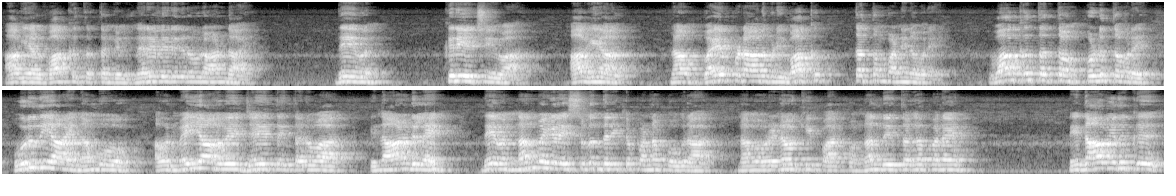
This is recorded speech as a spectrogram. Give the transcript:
ஆகையால் வாக்கு தத்தங்கள் நிறைவேறுகிற ஒரு ஆண்டாய். தேவன் கிரியை செய்வார். ஆகையால் நாம் பயப்படாதபடி வாக்கு தத்தம் பண்ணினவரே வாக்கு தத்தம் கொடுத்தவரை உறுதியாய் நம்புவோம். அவர் மெய்யாகவே ஜெயத்தை தருவார். இந்த ஆண்டிலே தேவன் நன்மைகளை சுதந்திரிக்க பண்ண போகிறார். நாம் அவரை நோக்கி பார்ப்போம். நன்றி தகப்பனே. நீ தாவிதுக்கு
